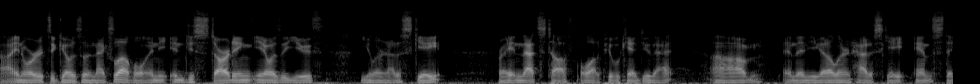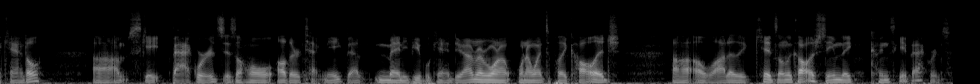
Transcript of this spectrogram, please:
uh, in order to go to the next level. And and just starting, you know, as a youth, you learn how to skate, right? And that's tough. A lot of people can't do that. Um, and then you got to learn how to skate and stick handle. Um, skate backwards is a whole other technique that many people can't do. I remember when I, when I went to play college, uh, a lot of the kids on the college team they couldn't skate backwards,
